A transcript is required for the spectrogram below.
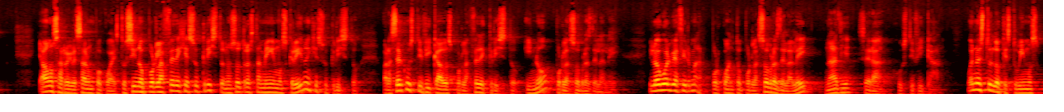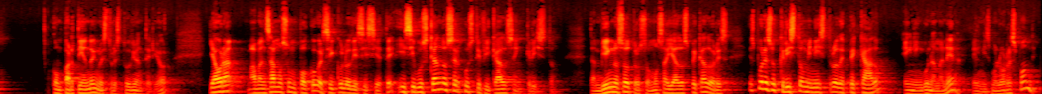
Ya vamos a regresar un poco a esto, sino por la fe de Jesucristo. Nosotros también hemos creído en Jesucristo para ser justificados por la fe de Cristo y no por las obras de la ley. Y luego vuelve a afirmar, por cuanto por las obras de la ley nadie será justificado. Bueno, esto es lo que estuvimos compartiendo en nuestro estudio anterior. Y ahora avanzamos un poco, versículo 17, y si buscando ser justificados en Cristo, también nosotros somos hallados pecadores, ¿es por eso Cristo ministro de pecado? En ninguna manera, él mismo lo responde.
